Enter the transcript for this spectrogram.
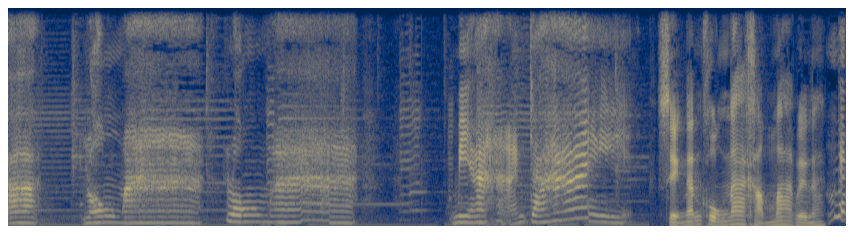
อ่าลงมา ลงมา มีอาหารจะให้ เสียงนั้นคงน่าขำมากเลยนะ ไม่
